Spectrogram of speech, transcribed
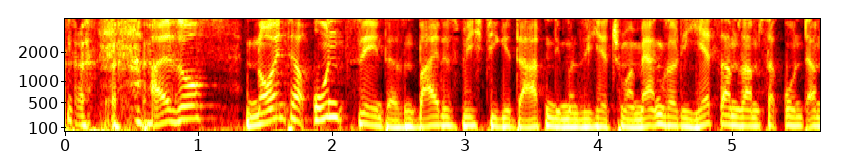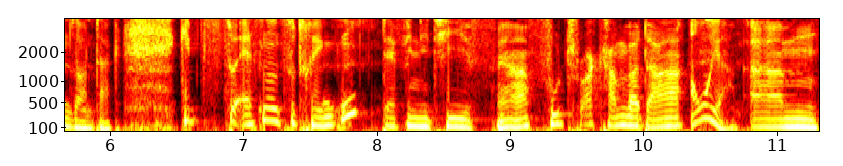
also 9. und 10. sind beides wichtige Daten, die man sich jetzt schon mal merken sollte. Jetzt am Samstag und am Sonntag. Gibt's zu essen und zu trinken? Definitiv, ja. Foodtruck haben wir da. Oh ja. Ähm,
